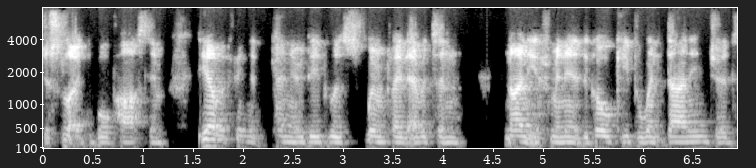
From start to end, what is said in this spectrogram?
Just slotted the ball past him. The other thing that Canio did was when we played Everton, 90th minute, the goalkeeper went down injured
